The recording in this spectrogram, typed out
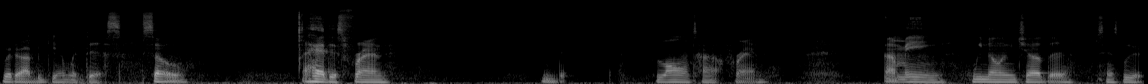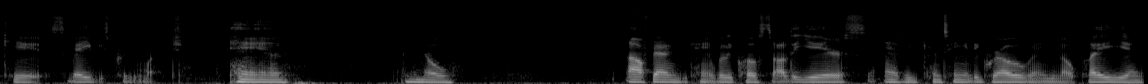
where do I begin with this? So, I had this friend, long time friend. I mean, we known each other since we were kids, babies, pretty much. And you know, our family became really close throughout the years as we continued to grow and you know play and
